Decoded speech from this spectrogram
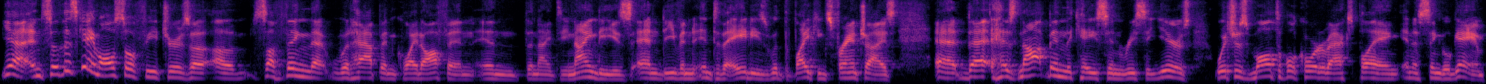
Yeah, and so this game also features a, a, something that would happen quite often in the 1990s and even into the 80s with the Vikings franchise uh, that has not been the case in recent years, which is multiple quarterbacks playing in a single game.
